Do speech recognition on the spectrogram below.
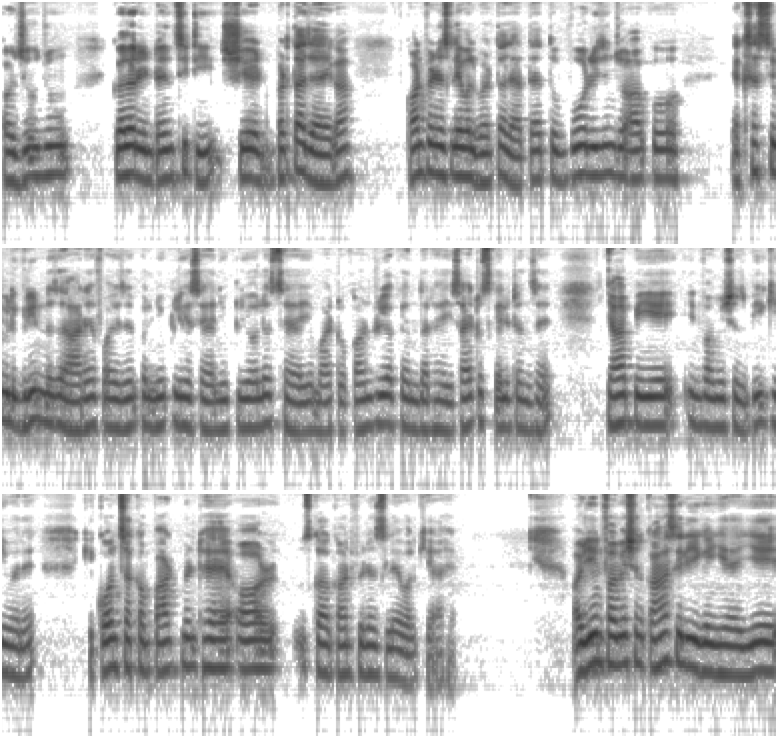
اور جو جو کلر انٹینسٹی شیڈ بڑھتا جائے گا کانفیڈنس لیول بڑھتا جاتا ہے، تو وہ ریزن جو آپ کو ایکسیسیبل گرین نظر آ رہے ہیں. فار ایگزامپل نیوکلیس ہے نیوکلیولس ہے، یہ مائٹوکانڈریا کے اندر ہے، یہ سائٹوسکیلیٹنس ہیں. یہاں پہ یہ انفارمیشنز بھی گیون ہے کہ کون سا کمپارٹمنٹ ہے اور اس کا کانفیڈنس لیول کیا ہے. اور یہ انفارمیشن کہاں سے لی گئی ہے یہ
